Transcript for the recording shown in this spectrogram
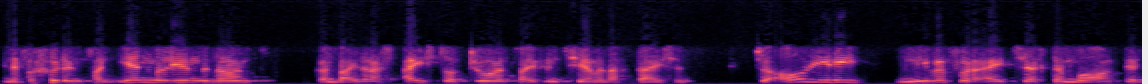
en 'n vergoeding van 1 miljoen rand kan bydraes eis tot 275 000. So al hierdie nuwe vooruitsigte maak dit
